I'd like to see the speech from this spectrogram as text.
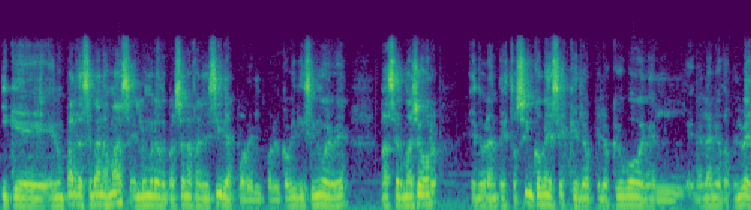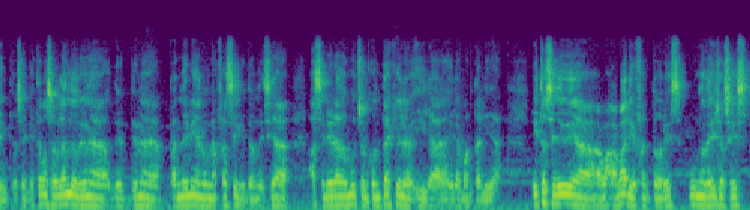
y que en un par de semanas más el número de personas fallecidas por el, por el COVID-19 va a ser mayor durante estos cinco meses que lo que, lo que hubo en el, en el año 2020. O sea que estamos hablando de una, de, una pandemia en una fase donde se ha acelerado mucho el contagio y la, mortalidad. Esto se debe a varios factores. Uno de ellos es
